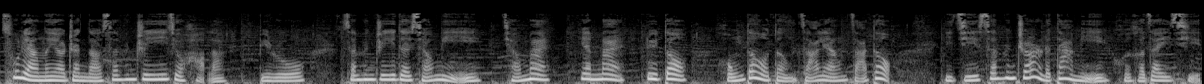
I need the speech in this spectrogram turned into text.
粗粮呢要占到三分之一就好了，比如三分之一的小米、荞麦、燕麦、绿豆、红豆等杂粮杂豆，以及三分之二的大米混合在一起，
